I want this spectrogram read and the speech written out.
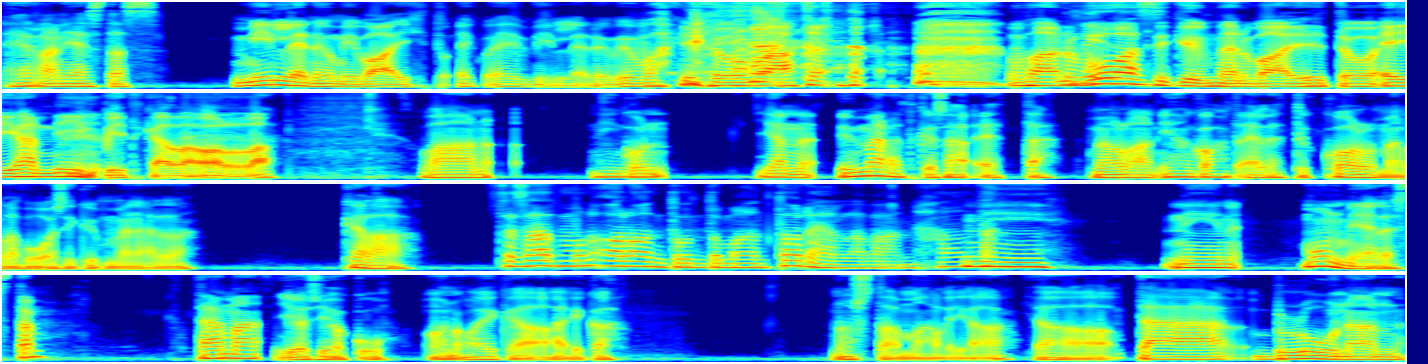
herran jestas, milleniumi vaihtuu, ei kun ei milleniumi vaihtuu, vaan, vaan vuosikymmen vaihtuu. Ei ihan niin pitkällä olla, vaan niin kun, Janne, ymmärrätkö sä, että me ollaan ihan kohta eletty kolmella vuosikymmenellä? Kelaa. Sä saat mun olon tuntumaan todella vanhalta. Niin, niin mun mielestä tämä, jos joku, on oikea aika nostaa maljaa. Ja tämä Blunan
